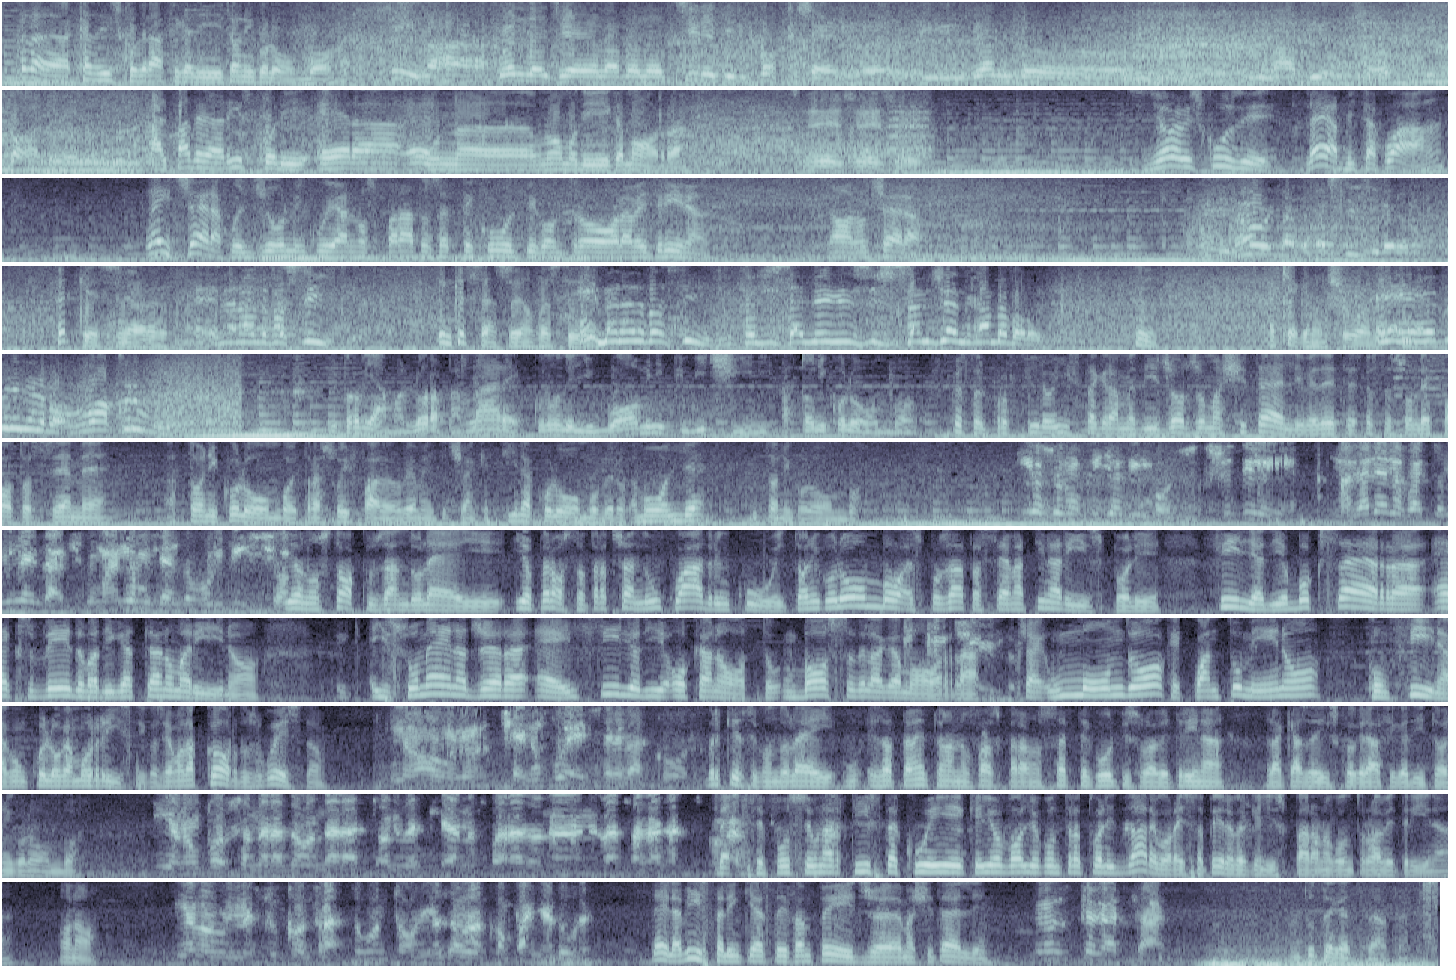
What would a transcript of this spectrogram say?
Quella è la casa discografica di Tony Colombo. Sì, ma quella c'è la popolazione di Boxer, il grande mafioso, il padre. Ah, il padre della Rispoli era un, eh, un uomo di Camorra. Sì, sì, sì. Signora, mi scusi, lei abita qua? Lei c'era quel giorno in cui hanno sparato sette colpi contro la vetrina? No, non c'era. Ma voi mi date fastidio, però. Perché, signora? Eh, mi date fastidio. In che senso diamo Eh, fastidio? mi date fastidio, perché ci stanno, ci stanno dicendo che hanno voglia. Mm. A chi è che non ci vuole? Eh, venite un po', va crudo. Riproviamo allora a parlare con uno degli uomini più vicini a Tony Colombo. Questo è il profilo Instagram di Giorgio Mascitelli, vedete? Queste sono le foto assieme a Tony Colombo e tra i suoi follower ovviamente c'è anche Tina Colombo, ovvero la moglie di Tony Colombo. Io sono un figlio di un boss, su di me magari hanno fatto mille indagini, ma io mi sento pulitissimo. Io non sto accusando lei, io però sto tracciando un quadro in cui Tony Colombo è sposato assieme a Tina Rispoli, figlia di un boxer, ex vedova di Gattano Marino. Il suo manager è il figlio di Ocanotto, un boss della Gamorra, cioè un mondo che quantomeno confina con quello camorristico, siamo d'accordo su questo? No, no, cioè non può essere d'accordo. Perché secondo lei esattamente un anno fa spararono sette colpi sulla vetrina della casa discografica di Tony Colombo? Io non posso andare a domandare a Tony perché hanno sparato ne- nella sua casa Beh, discografica. se fosse un artista cui, che io voglio contrattualizzare vorrei sapere perché gli sparano contro la vetrina, o no? Io non ho nessun contratto con Tony, io sono un accompagnatore. Lei l'ha vista l'inchiesta di fanpage, eh, Mascitelli? Non tutte cazzate. Non tutte cazzate.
